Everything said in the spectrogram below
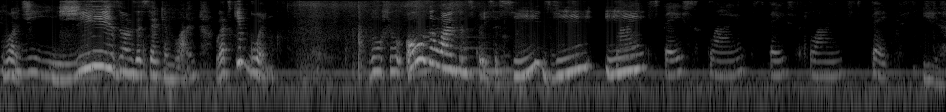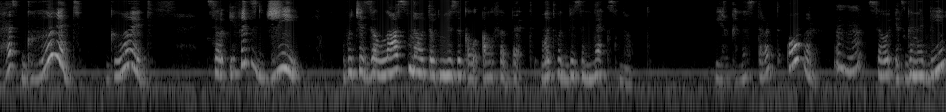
What? G. G is on the second line. Let's keep going. We'll fill all the lines and spaces. C, D, E. Line, space, line, space, line, space. Yes, good. Good. So if it's G, which is the last note of musical alphabet, what would be the next note? We are gonna start over. Mm-hmm. So it's gonna be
